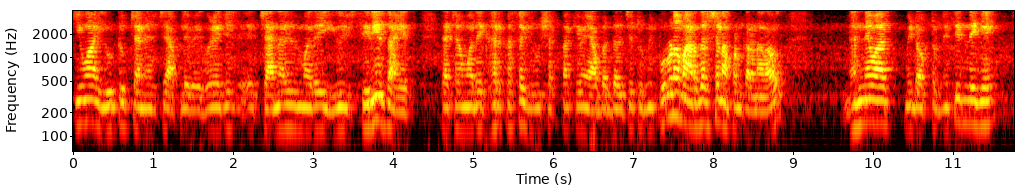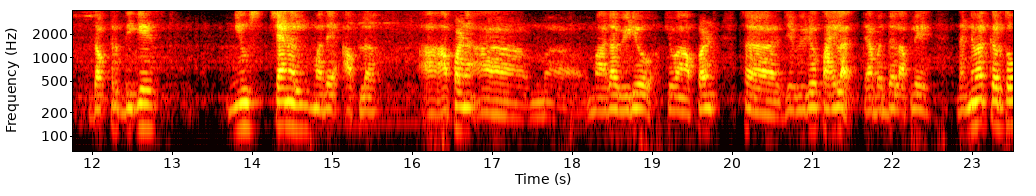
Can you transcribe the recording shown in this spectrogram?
किंवा यूट्यूब चॅनलचे आपले वेगवेगळे जे चॅनलमध्ये यू सिरीज आहेत त्याच्यामध्ये घर कसं घेऊ शकता किंवा याबद्दलचे तुम्ही पूर्ण मार्गदर्शन आपण करणार आहोत. धन्यवाद. मी डॉक्टर नितीन दिघे डॉक्टर दिघेस न्यूज चॅनलमध्ये आपलं आपण म- माझा व्हिडिओ किंवा आपण स- जे व्हिडिओ पाहिलात त्याबद्दल आपले धन्यवाद करतो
